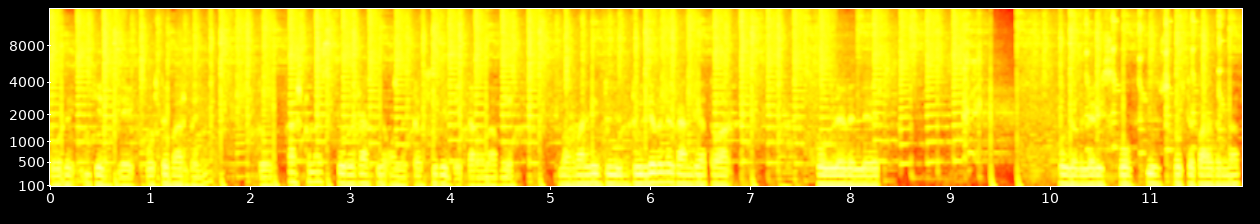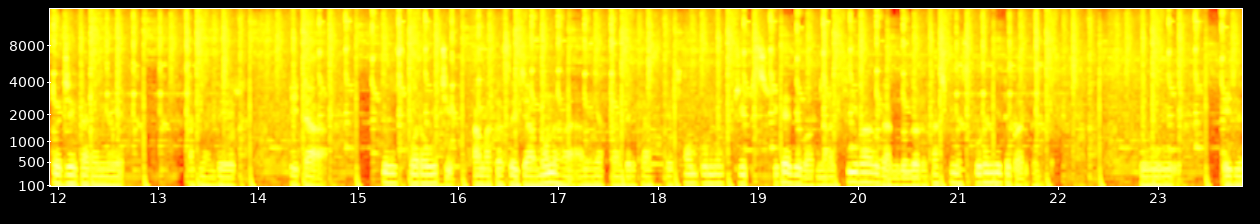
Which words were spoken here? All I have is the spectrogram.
করে গেম প্লে করতে পারবেন। তো কাস্টমাইজ করে রাখলে অনেকটা সুবিধে। কারণ আপনি নর্মালি দুই দুই লেভেলের গান দিয়ে তো আর ফুল লেভেলের ফুল লেভেলের স্কোপ ইউজ করতে পারবেন না। তো যে কারণে আপনাদের এটা ইউজ করা উচিত। আমার কাছে যা মনে হয়, আমি আপনাদের কাছে সম্পূর্ণ ট্রিপস শিখিয়ে দেবো। আপনারা কীভাবে গানগুলোর কাস্টমাইজ করে নিতে পারবেন। তো এই যে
